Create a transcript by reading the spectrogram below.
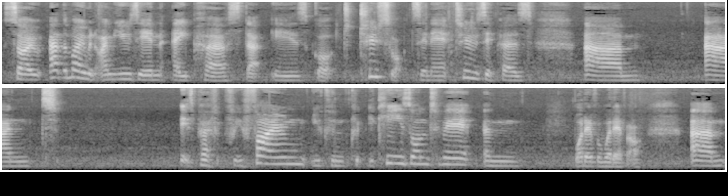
So at the moment I'm using a purse that is got two slots in it, two zippers, um, and it's perfect for your phone. You can put your keys onto it and whatever, whatever. Um,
